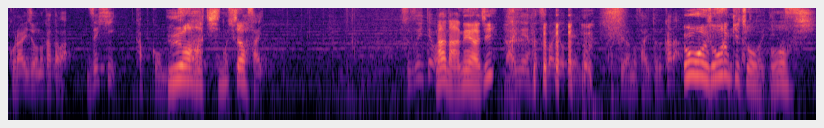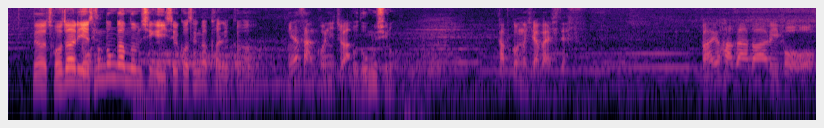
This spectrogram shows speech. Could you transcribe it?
ご来場の方はぜひカプコンブースに 난안 해야지? 오 소름 끼쳐. 어, 씨. 내가 저 자리에 생동감 넘치게 있을 거 생각하니까 皆さんこんにちは。カプコンの平林です。バイオハザード RE4 を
